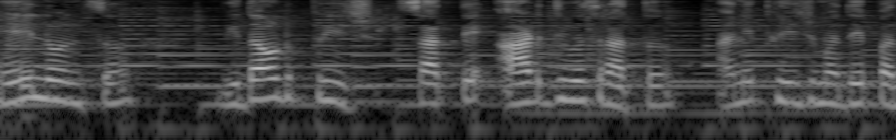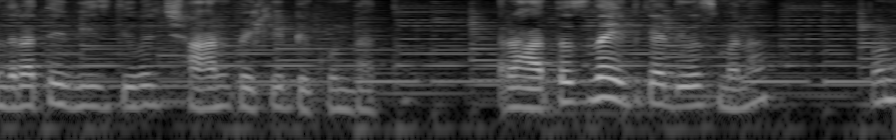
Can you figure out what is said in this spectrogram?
हे लोणचं विदाऊट फ्रीज सात ते आठ दिवस राहतं आणि फ्रीजमध्ये पंधरा ते वीस दिवस छानपैकी टिकून राहतं. राहतच नाही इतक्या दिवस म्हणा. पण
